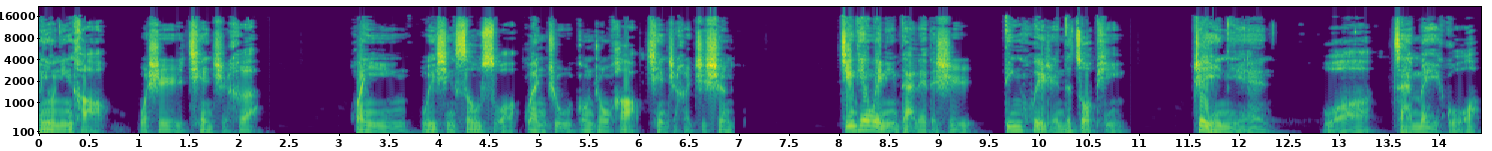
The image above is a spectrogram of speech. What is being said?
朋友您好，我是千纸鹤，欢迎微信搜索关注公众号“千纸鹤之声”。今天为您带来的是丁慧仁的作品。这一年，我在美国。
